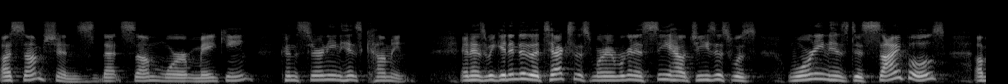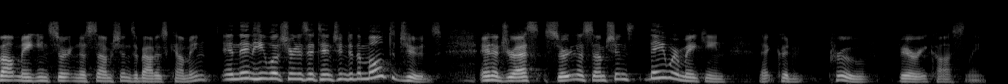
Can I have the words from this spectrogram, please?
assumptions that some were making concerning his coming. And as we get into the text this morning, we're going to see how Jesus was warning his disciples about making certain assumptions about his coming. And then he will turn his attention to the multitudes and address certain assumptions they were making that could prove very costly.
